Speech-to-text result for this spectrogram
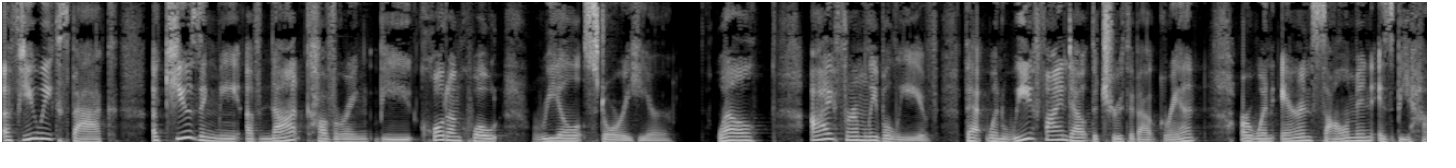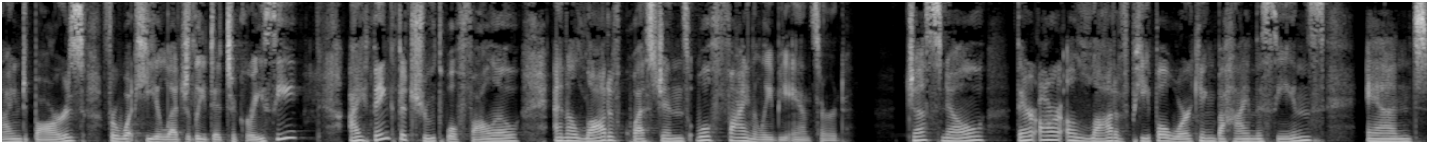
a few weeks back accusing me of not covering the quote unquote real story here. Well, I firmly believe that when we find out the truth about Grant, or when Aaron Solomon is behind bars for what he allegedly did to Gracie, I think the truth will follow and a lot of questions will finally be answered. Just know there are a lot of people working behind the scenes, and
